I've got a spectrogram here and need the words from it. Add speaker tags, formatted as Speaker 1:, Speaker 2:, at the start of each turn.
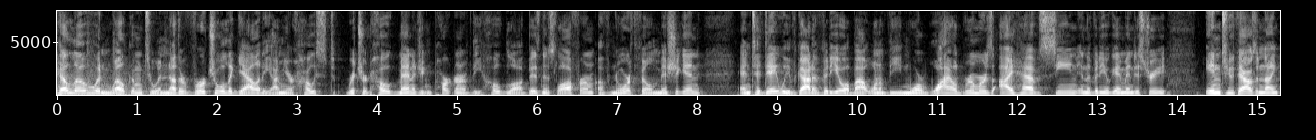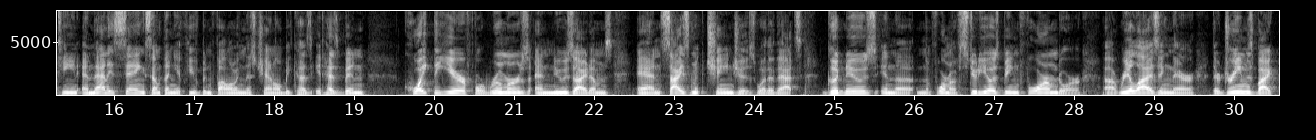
Speaker 1: Hello and welcome to another Virtual Legality. I'm your host, Richard Hoeg, managing partner of the Hoeg Law Business Law Firm of Northville, Michigan. And today we've got a video about one of the more wild rumors I have seen in the video game industry in 2019. And that is saying something if you've been following this channel because it has been quite the year for rumors and news items and seismic changes, whether that's good news in the, in the form of studios being formed or uh, realizing their, their dreams by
